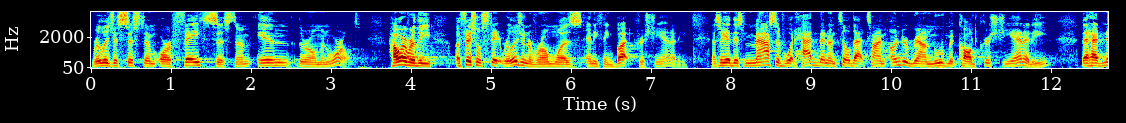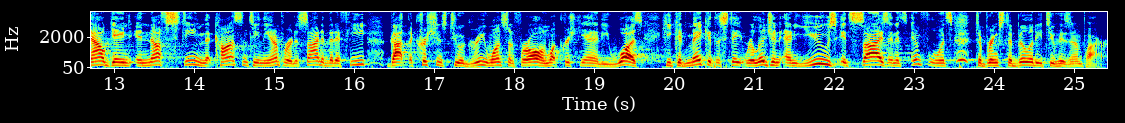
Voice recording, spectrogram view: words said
religious system or faith system in the Roman world. However, the official state religion of Rome was anything but Christianity. And so you had this massive, what had been until that time, underground movement called Christianity that had now gained enough steam that Constantine the emperor decided that if he got the Christians to agree once and for all on what Christianity was, he could make it the state religion and use its size and its influence to bring stability to his empire.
